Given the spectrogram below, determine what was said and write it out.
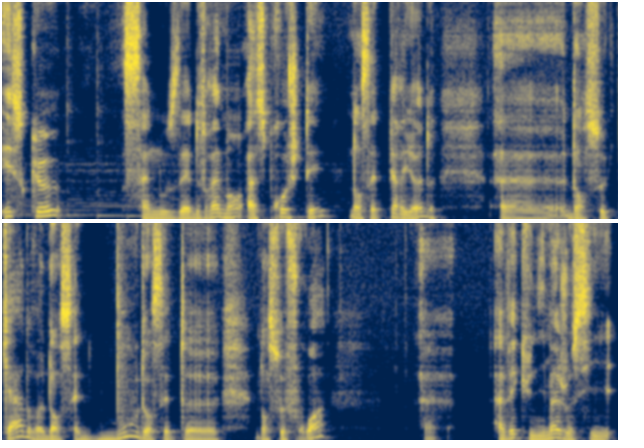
Est-ce que ça nous aide vraiment à se projeter dans cette période, euh, dans ce cadre, dans cette boue, dans, cette, euh, dans ce froid, euh, avec une image aussi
